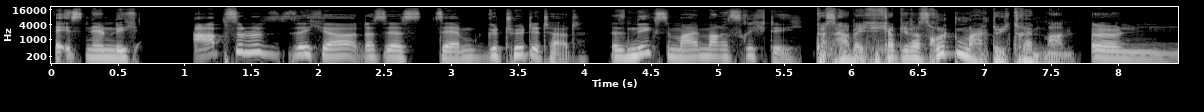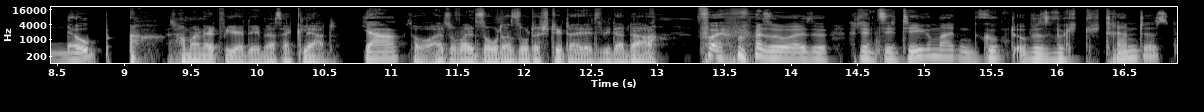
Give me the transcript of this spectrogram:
Er ist nämlich absolut sicher, dass er Sam getötet hat. Das nächste Mal mach es richtig. Das habe ich. Ich habe dir das Rückenmark durchtrennt, Mann. Äh, nope. Das war mal nett, wie er dem das erklärt. Ja, So, also weil so oder so, das steht da jetzt wieder da. Vor allem also, also hat den CT gemacht und geguckt, ob es wirklich durchtrennt ist.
